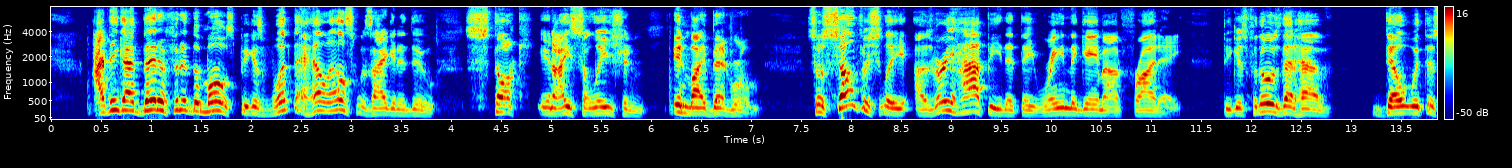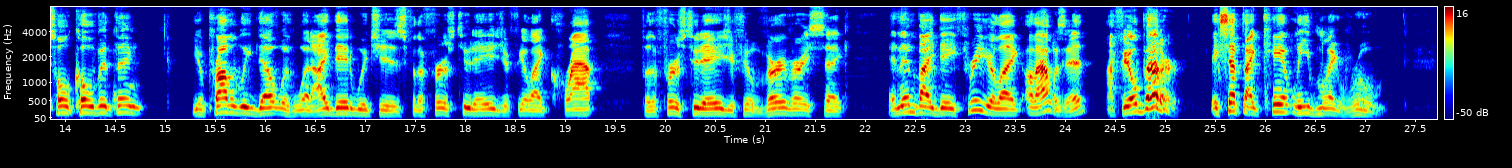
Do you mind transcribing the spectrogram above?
I think I benefited the most because what the hell else was I going to do? Stuck in isolation in my bedroom. So selfishly, I was very happy that they rained the game out Friday because for those that have dealt with this whole COVID thing, you probably dealt with what I did, which is for the first two days, you feel like crap. For the first two days, you feel very, very sick. And then by day three, you're like, oh, that was it. I feel better, except I can't leave my room.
